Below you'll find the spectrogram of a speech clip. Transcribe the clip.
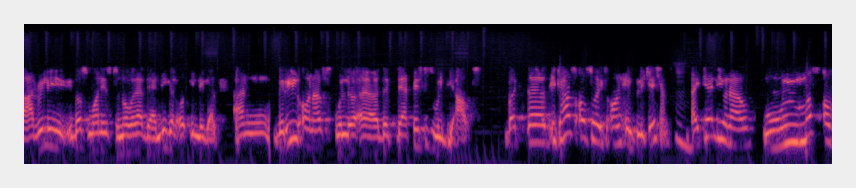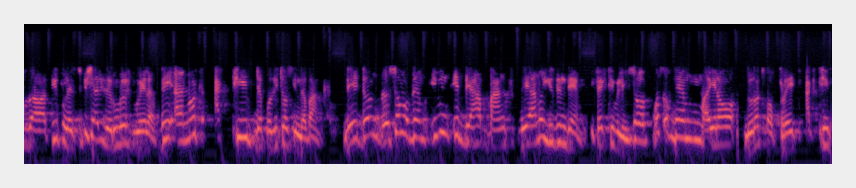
uh, really those monies to know whether they are legal or illegal. And the real owners will uh, the, their faces will be out. But uh, it has also its own implications. Mm. I tell you now, most of our people, especially the rural dwellers, they are not active depositors in the bank. They don't, some of them, even if they have banks, they are not using them effectively. So most of them, uh, you know, do not operate active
